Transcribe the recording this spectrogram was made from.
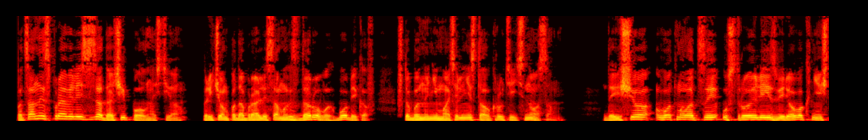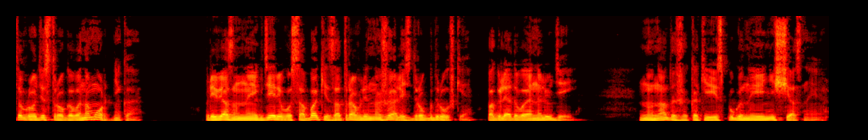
Пацаны справились с задачей полностью, причем подобрали самых здоровых бобиков, чтобы наниматель не стал крутить носом. Да еще, вот молодцы, устроили из веревок нечто вроде строгого намордника. Привязанные к дереву собаки затравленно жались друг к дружке, поглядывая на людей. Ну надо же, какие испуганные и несчастные.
